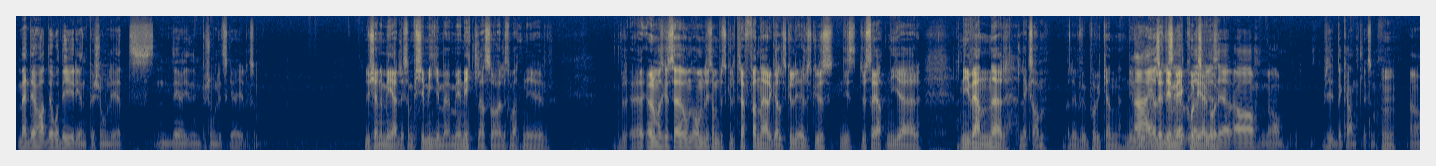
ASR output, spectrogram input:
Men det, har, det, och det är ju rent personlighets, det är en personlighetsgrej liksom. Du känner mer liksom kemi med, med Niklas och eller som att ni Eller om man skulle säga, om, om liksom du skulle träffa Nergal, skulle, eller skulle ni- du säga att ni är Att ni är vänner liksom? Eller på vilken nivå? Nej, jag eller skulle det är säga, med kollegor? Jag skulle säga, ja, ja, precis bekant liksom. Mm, Ja,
